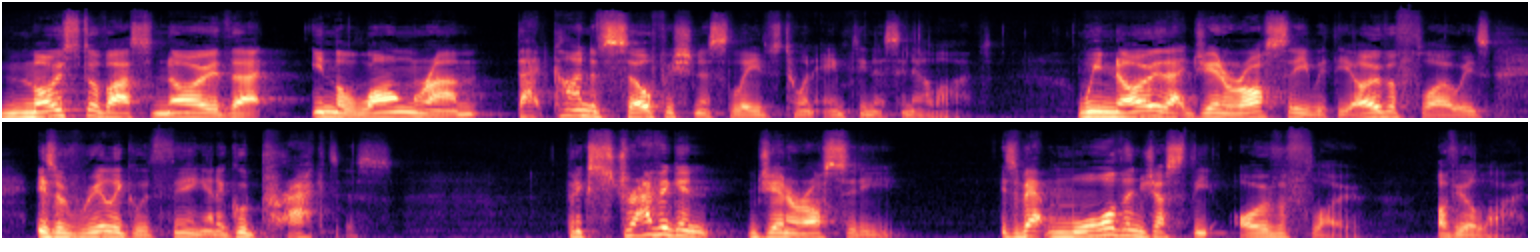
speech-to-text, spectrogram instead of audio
most of us know that in the long run, that kind of selfishness leads to an emptiness in our lives. We know that generosity with the overflow is, is a really good thing and a good practice. But extravagant generosity is about more than just the overflow of your life.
